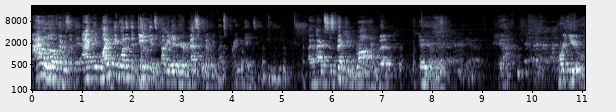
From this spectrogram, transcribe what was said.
I don't know if it was. A, I, it might be one of the deacons coming in here messing with you. Let's break things. I, I'm suspecting Ron, but anyway. yeah, or you.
